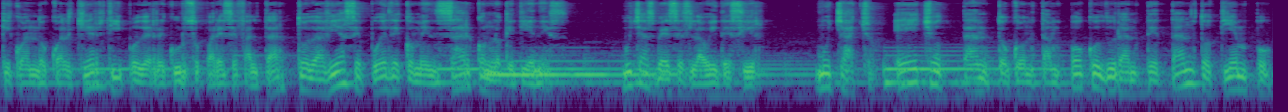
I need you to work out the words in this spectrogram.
que cuando cualquier tipo de recurso parece faltar, todavía se puede comenzar con lo que tienes. Muchas veces la oí decir, Muchacho, he hecho tanto con tan poco durante tanto tiempo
